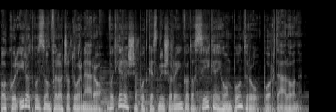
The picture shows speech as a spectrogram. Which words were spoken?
akkor iratkozzon fel a csatornára, vagy keresse podcast műsorainkat a székelyhon.pro portálon.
